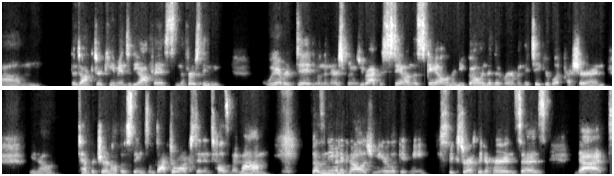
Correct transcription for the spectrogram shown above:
um, the doctor came into the office. And the first thing we ever did when the nurse brings you back is stand on the scale and then you go into the room and they take your blood pressure and you know temperature and all those things and the doctor walks in and tells my mom doesn't even acknowledge me or look at me speaks directly to her and says that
